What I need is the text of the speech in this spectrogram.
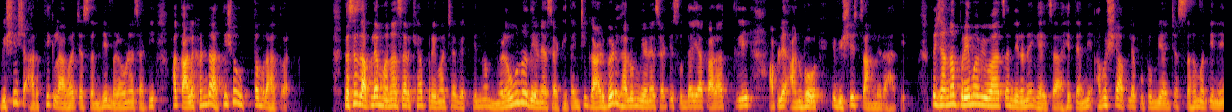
विशेष आर्थिक लाभाच्या संधी मिळवण्यासाठी हा कालखंड अतिशय उत्तम राहतो आहे. तसेच आपल्या मनासारख्या प्रेमाच्या व्यक्तींना मिळवून देण्यासाठी त्यांची गाठभेट घालून घेण्यासाठी सुद्धा या काळातले आपले अनुभव हे विशेष चांगले राहतील. तर ज्यांना प्रेमविवाहाचा निर्णय घ्यायचा आहे त्यांनी अवश्य आपल्या कुटुंबियांच्या सहमतीने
